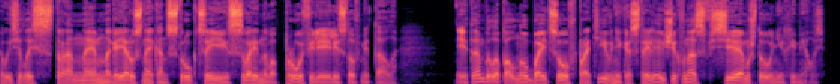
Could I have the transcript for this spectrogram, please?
высилась странная многоярусная конструкция из сваренного профиля и листов металла. И там было полно бойцов противника, стреляющих в нас всем, что у них имелось.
